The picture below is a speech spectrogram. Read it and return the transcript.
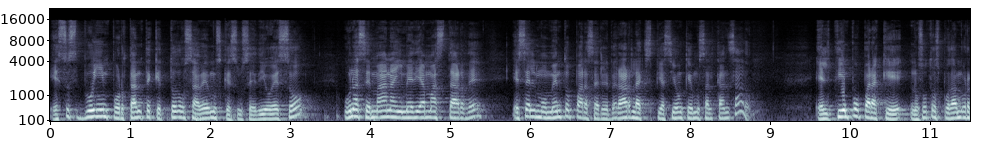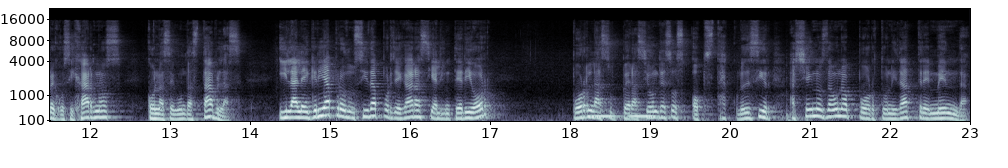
Esto es muy importante que todos sabemos que sucedió eso. Una semana y media más tarde es el momento para celebrar la expiación que hemos alcanzado. El tiempo para que nosotros podamos regocijarnos con las segundas tablas. Y la alegría producida por llegar hacia el interior por la superación de esos obstáculos. Es decir, Hashem nos da una oportunidad tremenda.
